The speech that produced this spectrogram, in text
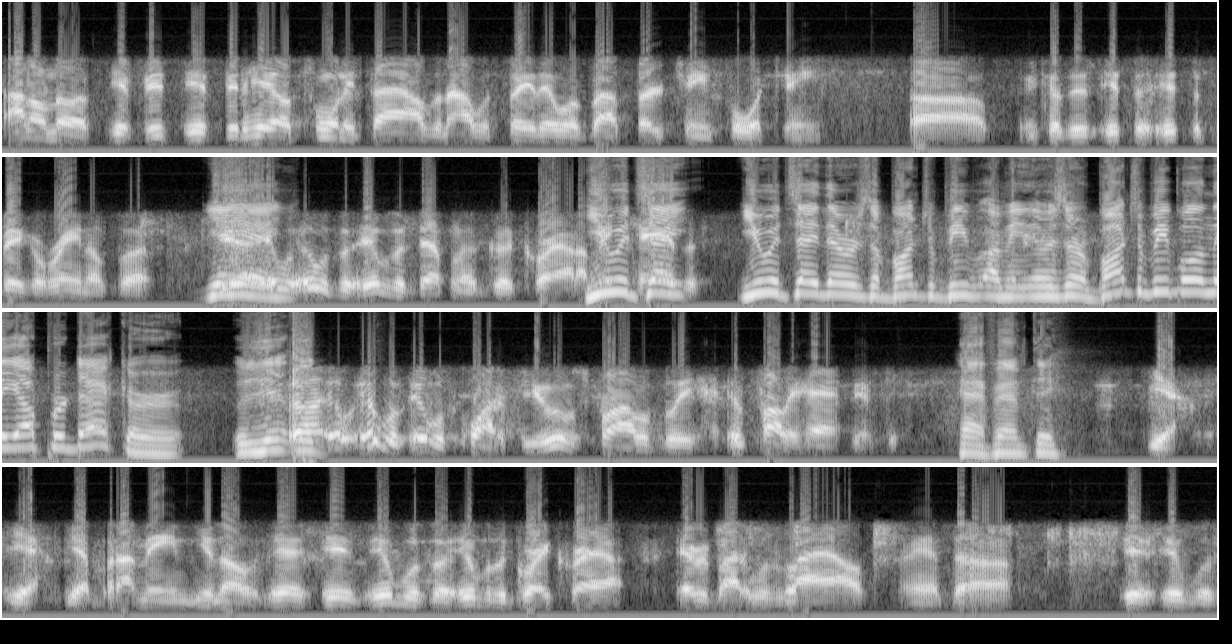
I don't know if, if it if it held twenty thousand, I would say there were about thirteen, fourteen. Uh, because it, it's a it's a big arena, but Yeah, yeah, yeah. It, it was a, it was a definitely a good crowd. I you mean, would Kansas, say you would say there was a bunch of people, I mean, was there a bunch of people in the upper deck or was it uh, it, it was it was quite a few. It was probably it was probably half empty. half empty? Yeah, yeah, yeah. But I mean, you know, it, it, it was a it was a great crowd. Everybody was loud, and uh, it, it was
